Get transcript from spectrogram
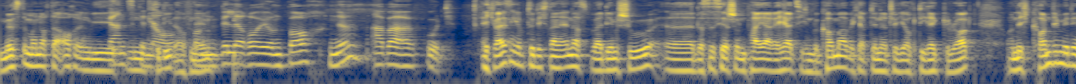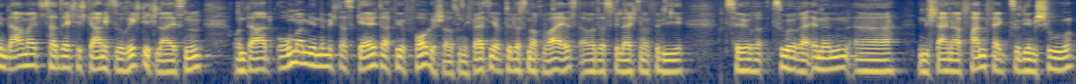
müsste man doch da auch irgendwie Ganz einen genau, Kredit aufnehmen. Von Villeroy und Boch, ne? Aber gut. Ich weiß nicht, ob du dich daran erinnerst bei dem Schuh. Äh, das ist ja schon ein paar Jahre her, als ich ihn bekommen habe. Ich habe den natürlich auch direkt gerockt. Und ich konnte mir den damals tatsächlich gar nicht so richtig leisten. Und da hat Oma mir nämlich das Geld dafür vorgeschossen. Ich weiß nicht, ob du das noch weißt, aber das vielleicht mal für die Zuhörer, ZuhörerInnen äh, ein kleiner Fun-Fact zu dem Schuh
